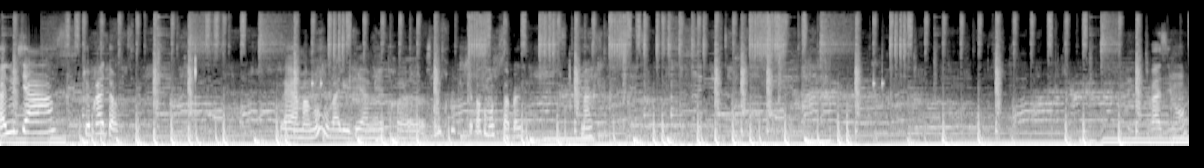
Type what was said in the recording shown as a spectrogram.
Anupsia, tu es prête? Là, maman, on va l'aider à mettre euh, son truc. Je sais pas comment ça s'appelle. Masque. Vas-y, monte.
